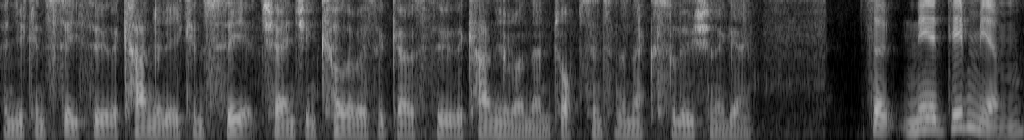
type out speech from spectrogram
and you can see through the cannula, you can see it changing colour as it goes through the cannula and then drops into the next solution again. So neodymium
